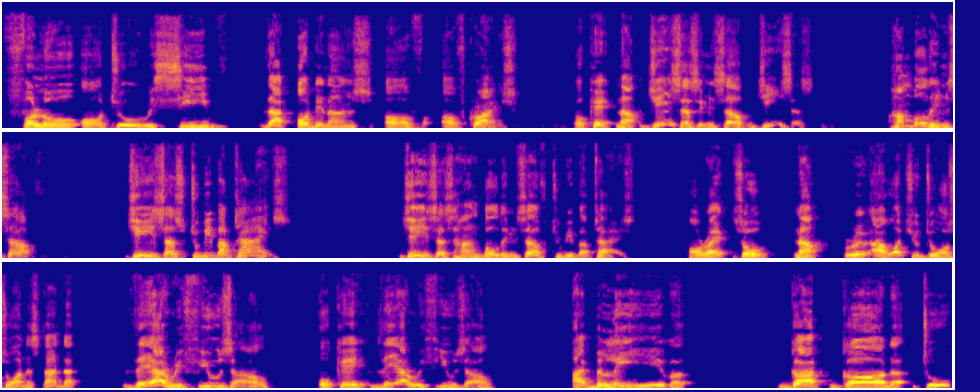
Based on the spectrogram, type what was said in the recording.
follow or to receive that ordinance of, of Christ. Okay, now Jesus himself, Jesus humbled himself. Jesus to be baptized. Jesus humbled himself to be baptized. All right. So now I want you to also understand that their refusal, okay, their refusal, I believe God God to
